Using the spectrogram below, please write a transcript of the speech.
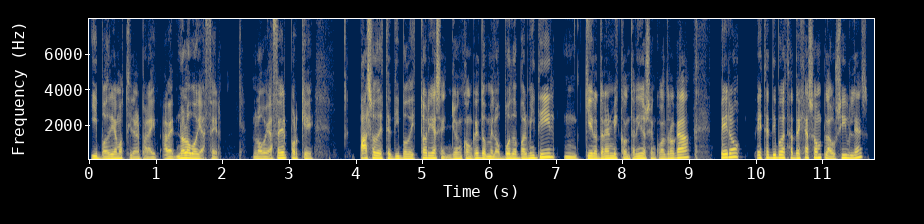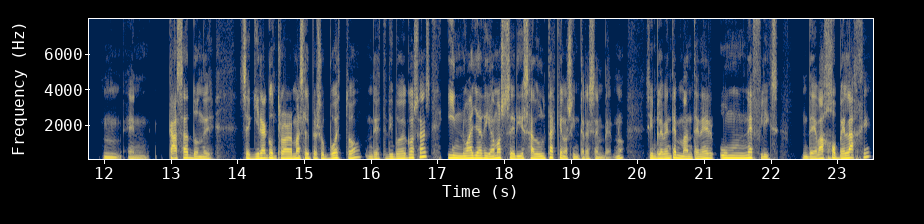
y podríamos tirar para ahí. A ver, no lo voy a hacer. No lo voy a hacer porque paso de este tipo de historias, yo en concreto me lo puedo permitir, mm, quiero tener mis contenidos en 4K, pero este tipo de estrategias son plausibles mm, en casas donde se quiera controlar más el presupuesto de este tipo de cosas y no haya, digamos, series adultas que nos interesen ver, ¿no? Simplemente mantener un Netflix de bajo pelaje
